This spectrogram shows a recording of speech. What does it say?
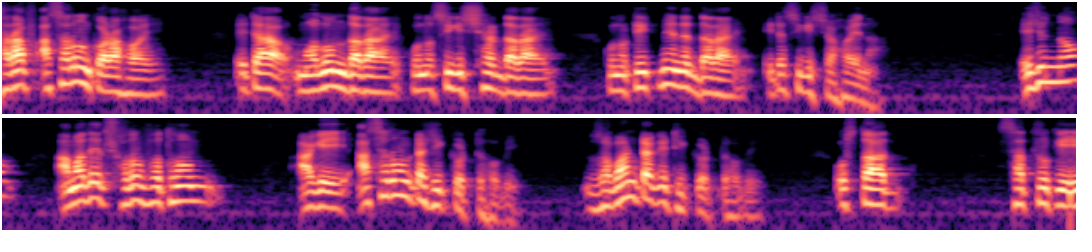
খারাপ আচরণ করা হয়, এটা মলন দ্বারায়, কোনো চিকিৎসার দ্বারায়, কোনো ট্রিটমেন্টের দ্বারায় এটা চিকিৎসা হয় না। এজন্য আমাদের সর্বপ্রথম আগে আচরণটা ঠিক করতে হবে, জবানটাকে ঠিক করতে হবে। ওস্তাদ ছাত্রকে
